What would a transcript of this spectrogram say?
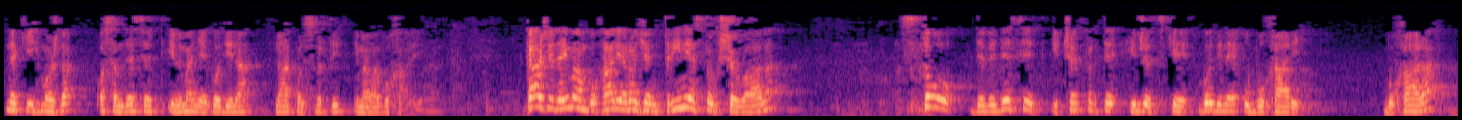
nekih možda 80 ili manje godina nakon smrti imama Buharije. Kaže da imam Buharija rođen 13. ševala 194. hijđetske godine u Buhari. Buhara,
